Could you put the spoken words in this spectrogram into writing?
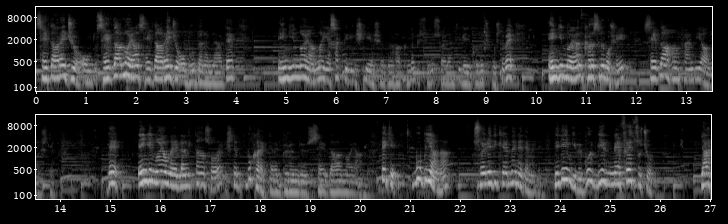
Sevda Reggio oldu. Sevda Noyan, Sevda Reggio olduğu dönemlerde Engin Noyan'la yasak bir ilişki yaşadığı hakkında bir sürü söylenti dedikodu çıkmıştı ve Engin Noyan karısını boşayıp Sevda hanımefendiyi almıştı. Ve Engin Noyan'la evlendikten sonra işte bu karaktere büründü Sevda Noyan. Peki bu bir yana söylediklerine ne demeli? Dediğim gibi bu bir nefret suçu. Yani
